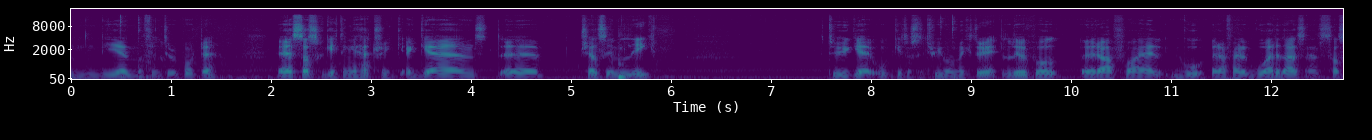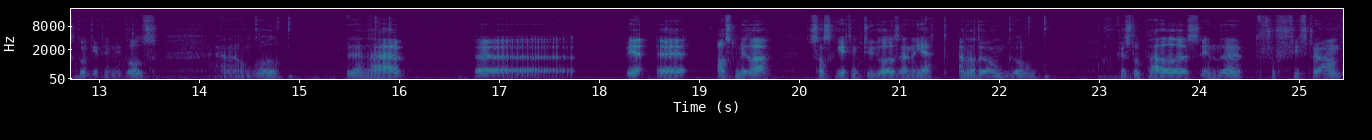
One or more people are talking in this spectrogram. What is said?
Mm, Yeah, nothing to report there. Uh, getting a hat trick against uh, Chelsea in the league to get get us a 3 1 victory. Liverpool, Rafael, Gu- Rafael Guardas and Sasko getting the goals and an own goal. We then have uh, yeah, uh, Aston Villa, getting two goals and yet another own goal. Crystal Palace in the fifth round,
